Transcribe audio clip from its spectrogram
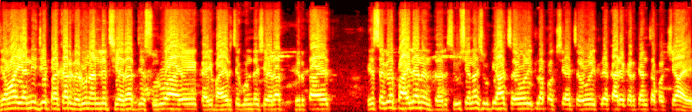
जेव्हा यांनी जे प्रकार घडून आणलेत शहरात जे सुरू आहे काही बाहेरचे गुंड शहरात फिरतायत हे सगळं पाहिल्यानंतर शिवसेना शेवटी हा चळवळीतला पक्ष आहे चळवळीतल्या कार्यकर्त्यांचा पक्ष आहे.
